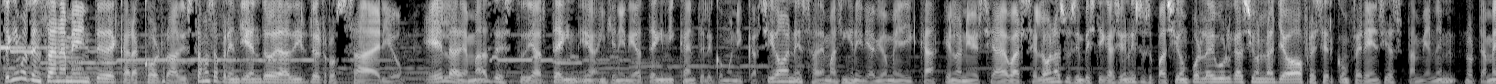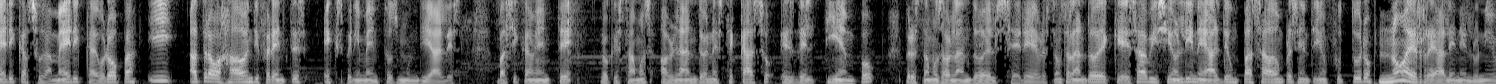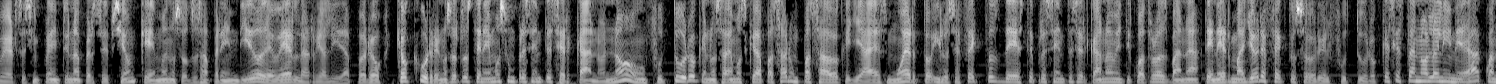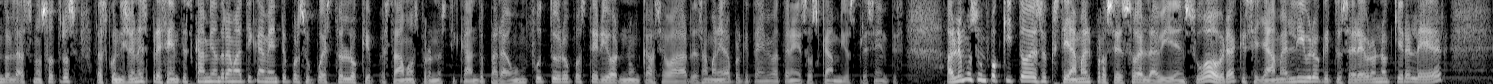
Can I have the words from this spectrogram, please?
Seguimos en Sanamente de Caracol Radio. Estamos aprendiendo de David del Rosario. Él, además de estudiar ingeniería técnica en telecomunicaciones, además ingeniería biomédica en la Universidad de Barcelona, sus investigaciones y su pasión por la divulgación lo han llevado a ofrecer conferencias también en Norteamérica, Sudamérica, Europa y ha trabajado en diferentes experimentos mundiales. Básicamente lo que estamos hablando en este caso es del tiempo, pero estamos hablando del cerebro. Estamos hablando de que esa visión lineal de un pasado, un presente y un futuro no es real en el universo, es simplemente una percepción que hemos nosotros aprendido de ver la realidad. Pero, ¿qué ocurre? Nosotros tenemos un presente cercano, no un futuro que no sabemos qué va a pasar, un pasado que ya es muerto y los efectos de este presente cercano a 24 horas van a tener mayor efecto sobre el futuro. ¿Qué es esta no la linealidad? Cuando las nosotros, las condiciones presentes cambian dramáticamente, por supuesto, lo que estábamos pronosticando para un futuro posterior nunca se va a dar de esa manera porque también va a tener esos cambios presentes. Hablemos un poquito de eso que se llama el proceso de la vida en su obra, que se llama El libro que tu cerebro no quiere leer,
